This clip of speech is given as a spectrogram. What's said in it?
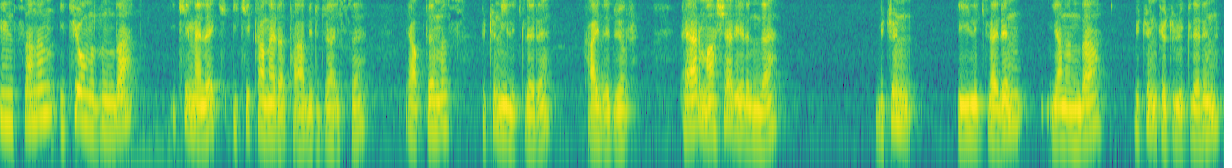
İnsanın iki omuzunda iki melek, iki kamera tabiri caizse yaptığımız bütün iyilikleri kaydediyor. Eğer mahşer yerinde bütün iyiliklerin yanında bütün kötülüklerin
